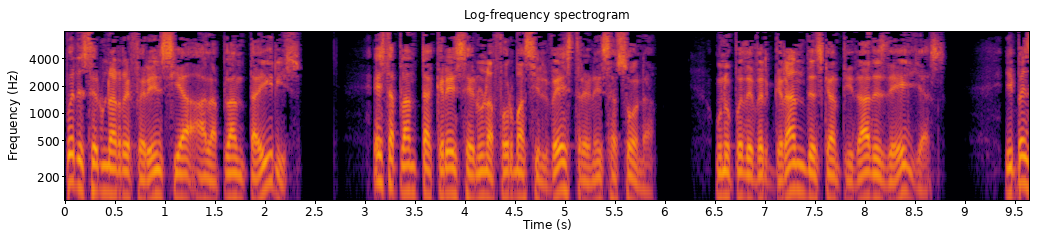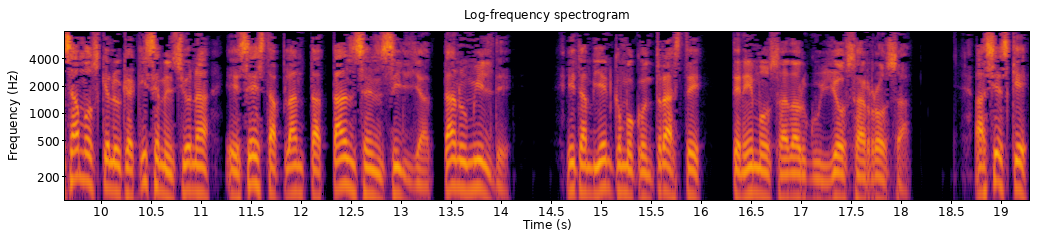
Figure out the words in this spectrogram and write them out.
Puede ser una referencia a la planta iris. Esta planta crece en una forma silvestre en esa zona. Uno puede ver grandes cantidades de ellas. Y pensamos que lo que aquí se menciona es esta planta tan sencilla, tan humilde. Y también como contraste tenemos a la orgullosa rosa. Así es que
